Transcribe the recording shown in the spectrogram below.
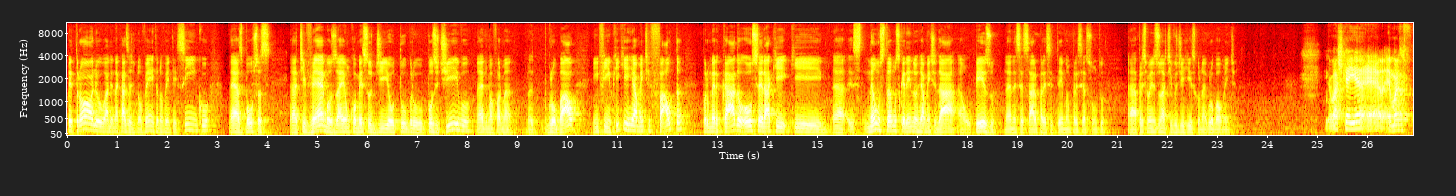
petróleo ali na casa de 90, 95, né, as bolsas Uh, tivemos aí um começo de outubro positivo, né, de uma forma né, global. Enfim, o que, que realmente falta para o mercado ou será que, que uh, não estamos querendo realmente dar uh, o peso né, necessário para esse tema, para esse assunto, principalmente os nativos de risco né, globalmente? Eu acho que aí é, é, é mais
